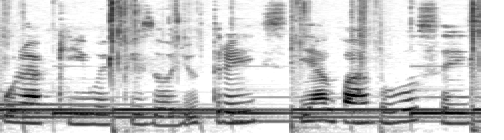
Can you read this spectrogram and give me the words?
por aqui o episódio 3 e aguardo vocês no episódio 4.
